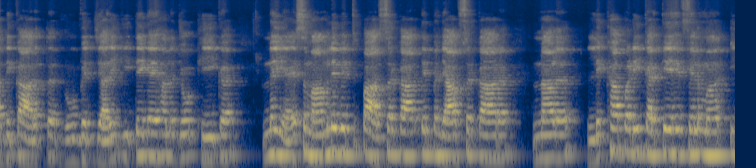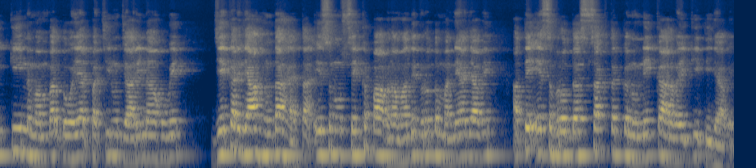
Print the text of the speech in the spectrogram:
ਅਧਿਕਾਰਤ ਰੂਪ ਵਿੱਚ ਜਾਰੀ ਕੀਤੇ ਗਏ ਹਨ, ਜੋ ਠੀਕ ਨਹੀਂ ਹੈ। ਇਸ ਮਾਮਲੇ ਵਿੱਚ ਭਾਰਤ ਸਰਕਾਰ ਤੇ ਪੰਜਾਬ ਸਰਕਾਰ ਨਾਲ ਲਿਖਾ ਪੜੀ ਕਰਕੇ ਇਹ ਫਿਲਮ 21 ਨਵੰਬਰ 2025 ਨੂੰ ਜਾਰੀ ਨਾ ਹੋਵੇ। ਜੇਕਰ ਜਾ ਹੁੰਦਾ ਹੈ ਤਾਂ ਇਸ ਨੂੰ ਸਿੱਖ ਭਾਵਨਾਵਾਂ ਦੇ ਵਿਰੁੱਧ ਮੰਨਿਆ ਜਾਵੇ ਅਤੇ ਇਸ ਵਿਰੁੱਧ ਸਖਤ ਕਾਨੂੰਨੀ ਕਾਰਵਾਈ ਕੀਤੀ ਜਾਵੇ।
